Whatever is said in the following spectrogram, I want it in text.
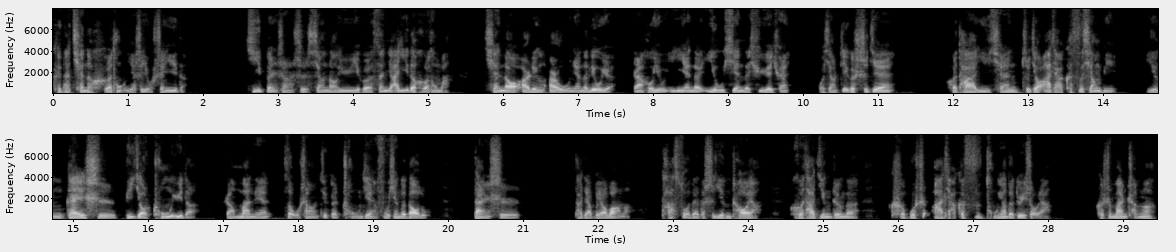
跟他签的合同也是有深意的，基本上是相当于一个三加一的合同吧，签到二零二五年的六月，然后有一年的优先的续约权。我想这个时间和他以前执教阿贾克斯相比，应该是比较充裕的，让曼联走上这个重建复兴的道路。但是大家不要忘了，他所在的是英超呀。和他竞争的可不是阿贾克斯同样的对手呀，可是曼城啊、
